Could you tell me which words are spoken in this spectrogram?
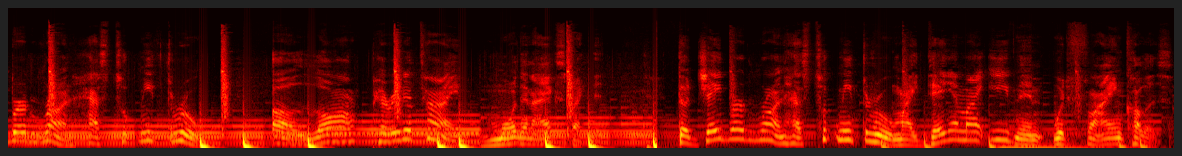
Jaybird run has took me through a long period of time more than I expected. The Jaybird run has took me through my day and my evening with flying colors.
